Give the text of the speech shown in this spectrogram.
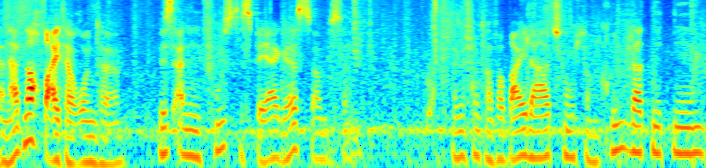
Dann halt noch weiter runter. Bis an den Fuß des Berges. So ein bisschen. Wenn wir schon dran vorbeilatschen, muss ich noch ein Grünblatt mitnehmen.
